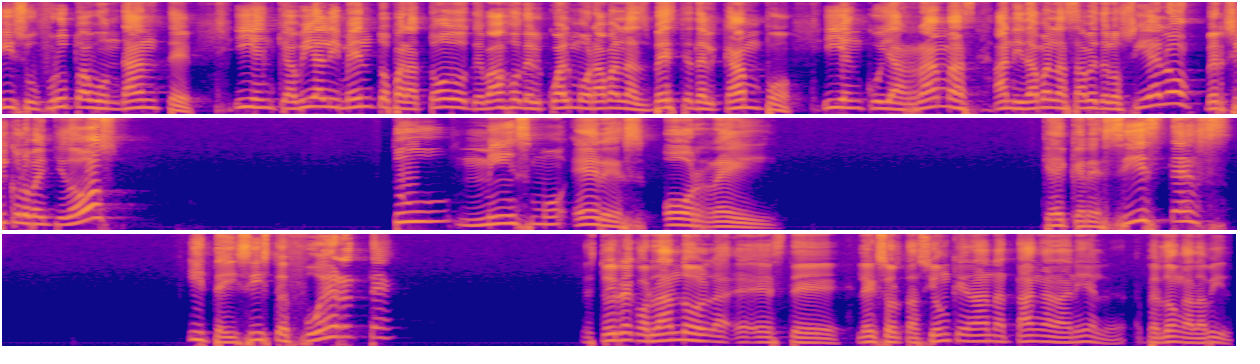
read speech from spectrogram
y su fruto abundante, y en que había alimento para todos, debajo del cual moraban las bestias del campo, y en cuyas ramas anidaban las aves de los cielos. Versículo 22. Tú mismo eres, oh rey, que creciste y te hiciste fuerte. Estoy recordando la, este, la exhortación que da Natán a Daniel, perdón, a David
